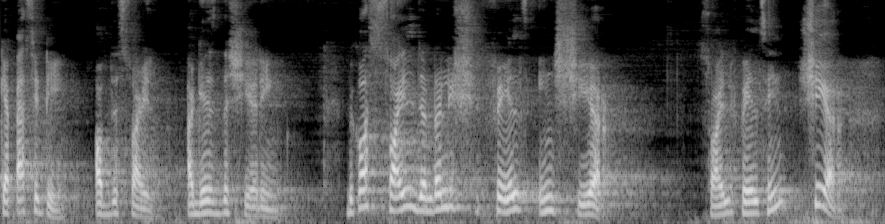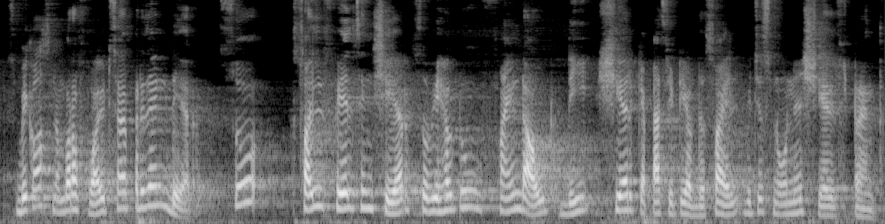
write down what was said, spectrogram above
capacity of the soil against the shearing because soil generally fails in shear soil fails in shear because number of voids are present there so soil fails in shear, so we have to find out the shear capacity of the soil which is known as shear strength.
